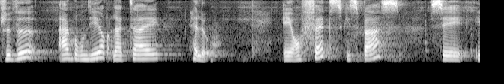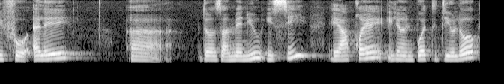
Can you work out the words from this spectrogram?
je veux agrandir la taille Hello. Et en fait, ce qui se passe, c'est qu'il faut aller euh, dans un menu ici et après, il y a une boîte de dialogue.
